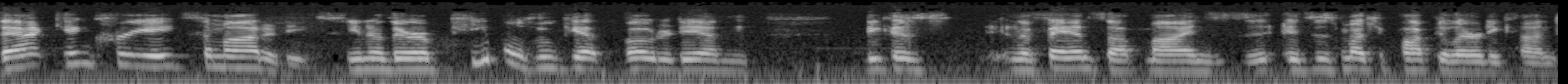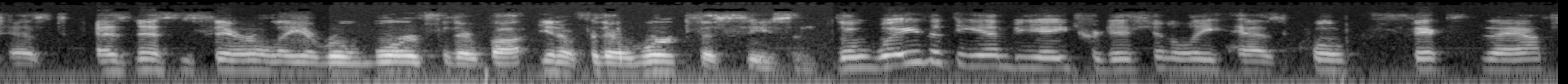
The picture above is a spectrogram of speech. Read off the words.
that can create some oddities. You know, there are people who get voted in because in the fans' up minds, it's as much a popularity contest as necessarily a reward for their, you know, for their work this season. The way that the NBA traditionally has quote fixed that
